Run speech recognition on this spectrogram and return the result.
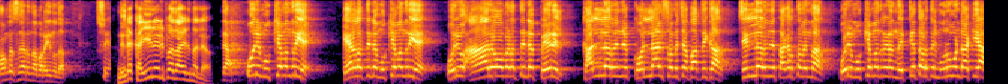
കോൺഗ്രസ്സുകാർ എന്ന് പറയുന്നത്. നിന്റെ കയ്യിലിരിപ്പതായിരുന്നല്ലോ. ഒരു മുഖ്യമന്ത്രിയെ കേരളത്തിന്റെ മുഖ്യമന്ത്രിയെ ഒരു ആരോപണത്തിന്റെ പേരിൽ കല്ലെറിഞ്ഞ് കൊല്ലാൻ ശ്രമിച്ച പാർട്ടിക്കാർ ചില്ലെറിഞ്ഞ് തകർത്തവന്മാർ ഒരു മുഖ്യമന്ത്രിയുടെ നെറ്റിത്തടത്തിൽ മുറിവുണ്ടാക്കിയ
